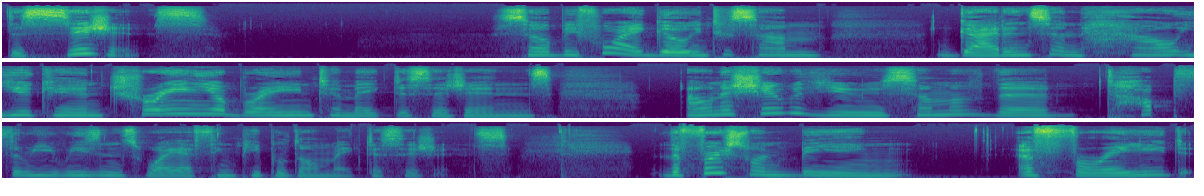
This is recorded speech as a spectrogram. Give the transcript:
decisions. So before I go into some guidance on how you can train your brain to make decisions, I want to share with you some of the top three reasons why I think people don't make decisions. The first one being afraid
